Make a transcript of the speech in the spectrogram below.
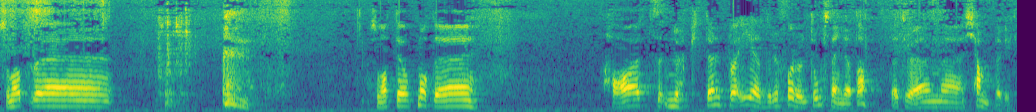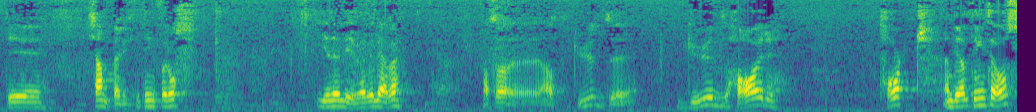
Sånn at eh, Sånn at det å på en måte ha et nøkternt og edru forhold til omstendigheter, det tror jeg er en eh, kjempeviktig, kjempeviktig ting for oss i det livet vi lever. Altså at Gud, Gud har talt en del ting til oss.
